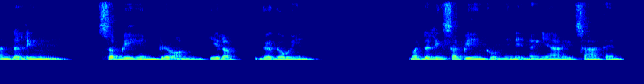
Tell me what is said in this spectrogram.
ang daling sabihin pero ang hirap gagawin. Madaling sabihin kung hindi nangyari sa atin.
